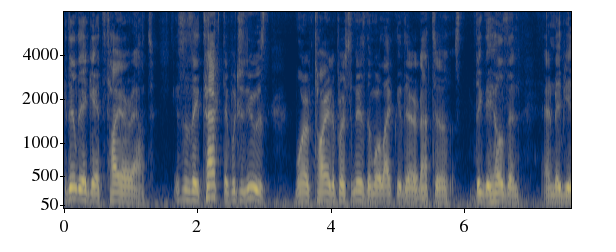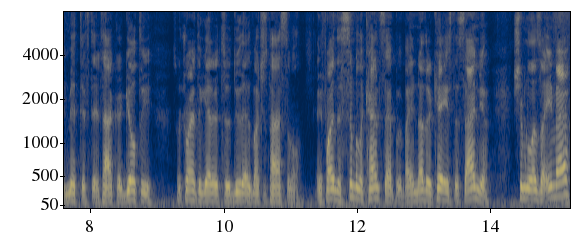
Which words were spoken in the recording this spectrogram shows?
Kedilya get to tire her out. This is a tactic which is used. More tired a person is, the more likely they're not to dig the hills in and maybe admit if they're attacker guilty. So trying to get her to do that as much as possible. We find a similar concept by another case, the Sanya. Shimon Lazar Imar,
